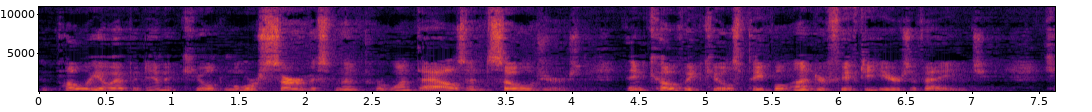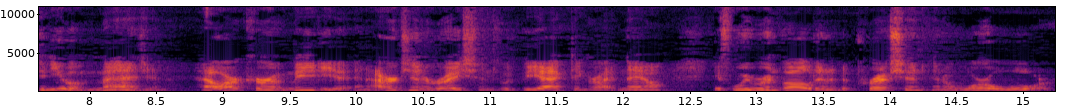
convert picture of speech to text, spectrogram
the polio epidemic killed more servicemen per 1,000 soldiers than COVID kills people under 50 years of age. Can you imagine how our current media and our generations would be acting right now if we were involved in a depression and a world war?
